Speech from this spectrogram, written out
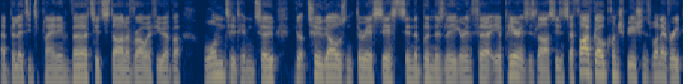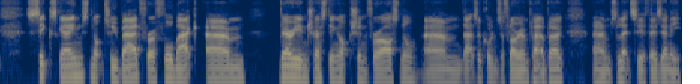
ability to play an inverted style of role if you ever wanted him to. He got two goals and three assists in the Bundesliga in 30 appearances last season. So five goal contributions, one every six games. Not too bad for a fullback. Um, very interesting option for Arsenal. Um, that's according to Florian Plettenberg. Um, so let's see if there's any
